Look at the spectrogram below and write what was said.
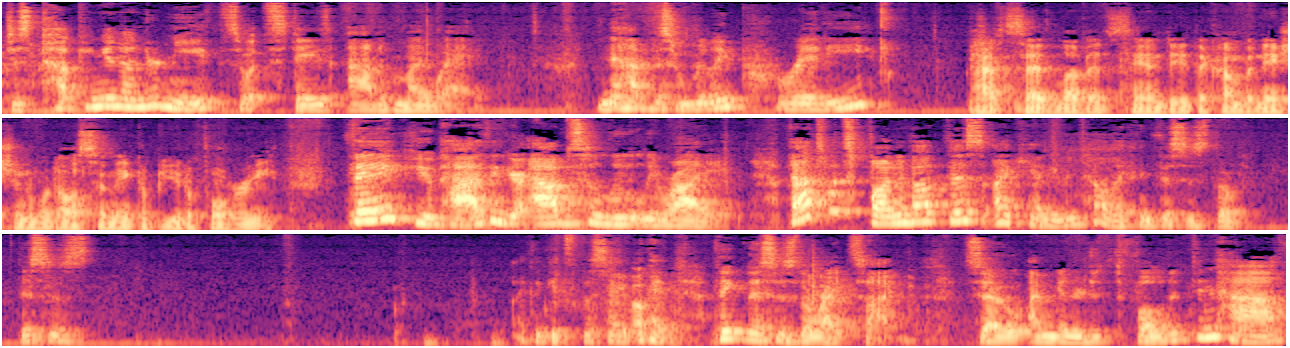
just tucking it underneath so it stays out of my way. And I have this really pretty, Pat said, love it, Sandy. The combination would also make a beautiful wreath. thank you, Pat. I think you're absolutely right. That's what's fun about this. I can't even tell. I think this is the, this is, I think it's the same. Okay, I think this is the right side. So I'm gonna just fold it in half.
